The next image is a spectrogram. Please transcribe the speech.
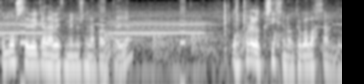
¿Cómo se ve cada vez menos en la pantalla? Es por el oxígeno que va bajando.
